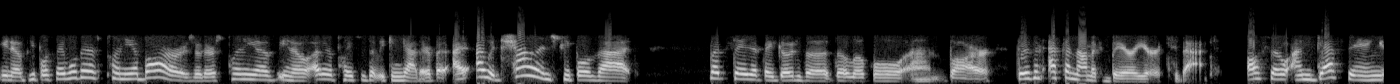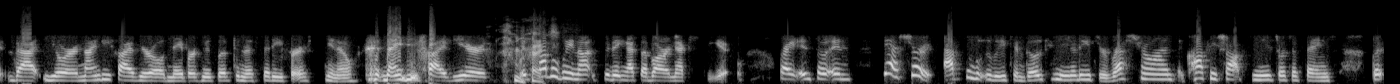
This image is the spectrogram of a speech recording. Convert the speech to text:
you know, people say, well, there's plenty of bars or there's plenty of you know other places that we can gather. But I, I would challenge people that, let's say that they go to the the local um, bar. There's an economic barrier to that. Also, I'm guessing that your 95 year old neighbor who's lived in the city for you know 95 years right. is probably not sitting at the bar next to you, right? And so, and yeah, sure, absolutely. We can build community through restaurants and coffee shops and these sorts of things. But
